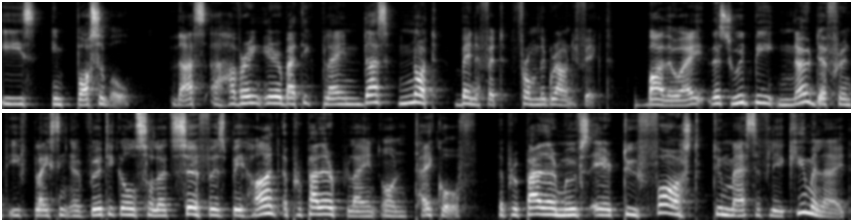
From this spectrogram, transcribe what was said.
is impossible. Thus, a hovering aerobatic plane does not benefit from the ground effect. By the way, this would be no different if placing a vertical solid surface behind a propeller plane on takeoff. The propeller moves air too fast to massively accumulate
